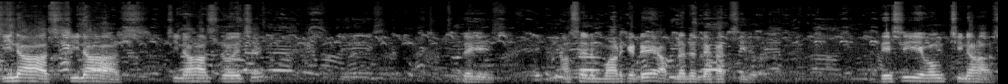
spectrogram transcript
চীনা হাঁস চীনা হাঁস চীনা হাঁস রয়েছে। দেখে হাঁসের মার্কেটে আপনাদের দেখাচ্ছি। দেশি এবং চীনা হাঁস।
